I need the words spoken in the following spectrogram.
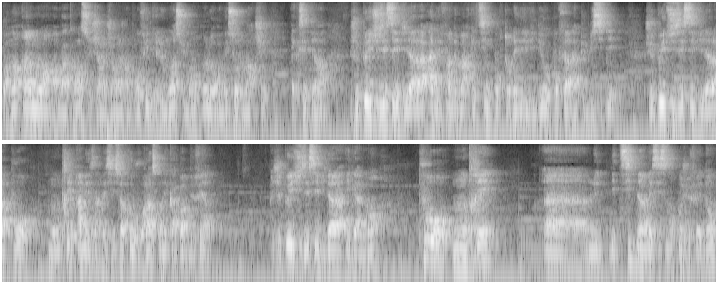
pendant un mois en vacances, j'en profite et le mois suivant, on le remet sur le marché, etc. Je peux utiliser ces villas-là à des fins de marketing pour tourner des vidéos, pour faire de la publicité. Je peux utiliser ces villas-là pour montrer à mes investisseurs que voilà ce qu'on est capable de faire. Je peux utiliser ces villas-là également pour montrer euh, les types d'investissement que je fais. Donc,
